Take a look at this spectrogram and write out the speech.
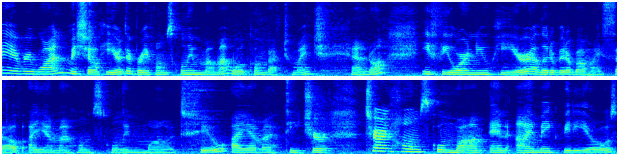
Hey everyone, Michelle here, the Brave Homeschooling Mama. Welcome back to my channel. If you are new here, a little bit about myself. I am a homeschooling mom too. I am a teacher turned homeschool mom and I make videos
